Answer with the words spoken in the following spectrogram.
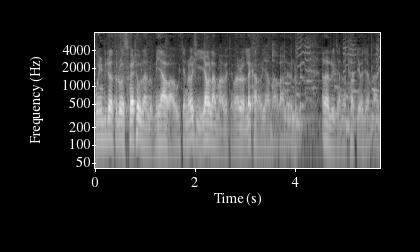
ဝင်ပြီးတော့သူတို့ဆွဲထုတ်လာလို့မရပါဘူးကျွန်တော်တို့ရှိရောက်လာမှာပဲကျွန်တော်တို့လက်ခံလို့ရမှာပါလို့အဲ့လိုအဲ့လိုကျွန်တော်ထပ်ပြောကြပါတယ်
